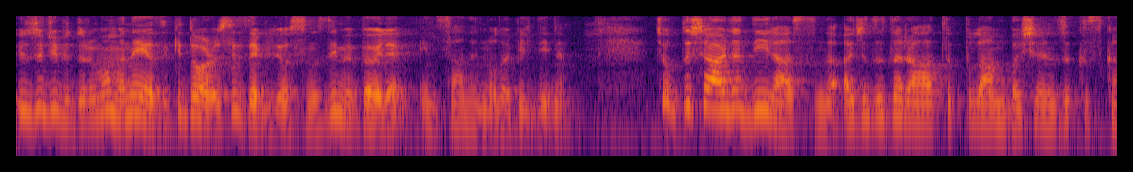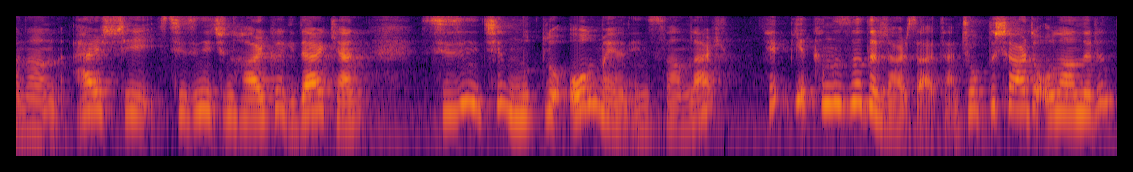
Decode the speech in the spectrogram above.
Üzücü bir durum ama ne yazık ki doğru siz de biliyorsunuz değil mi böyle insanların olabildiğini. Çok dışarıda değil aslında. Acınızda rahatlık bulan, başarınızı kıskanan, her şey sizin için harika giderken sizin için mutlu olmayan insanlar hep yakınızdadırlar zaten. Çok dışarıda olanların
